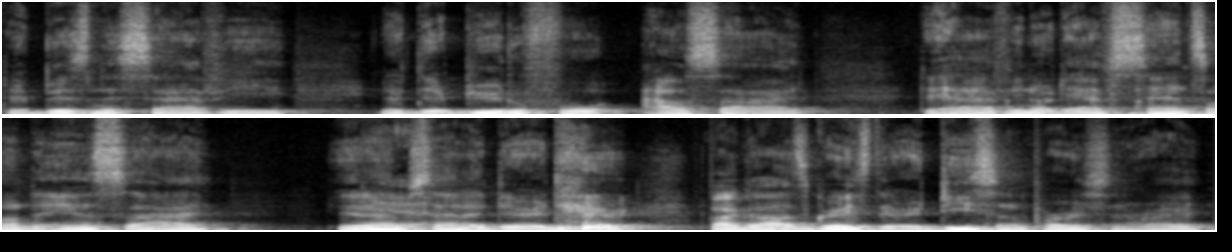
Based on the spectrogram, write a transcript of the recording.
they're business savvy, you know, they're beautiful outside, they have, you know, they have sense on the inside. You know yeah. what I'm saying? Like they're they're by God's grace, they're a decent person, right?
